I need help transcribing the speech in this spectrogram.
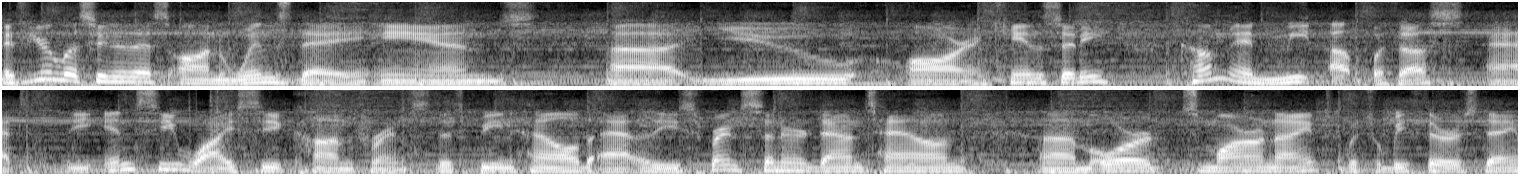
If you're listening to this on Wednesday and uh, you are in Kansas City, come and meet up with us at the NCYC conference that's being held at the Sprint Center downtown. Um, or tomorrow night, which will be Thursday,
